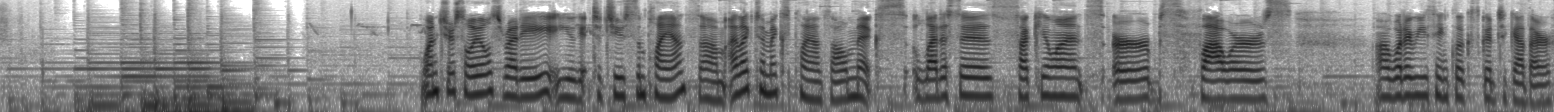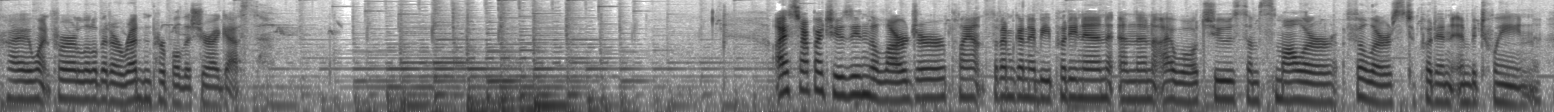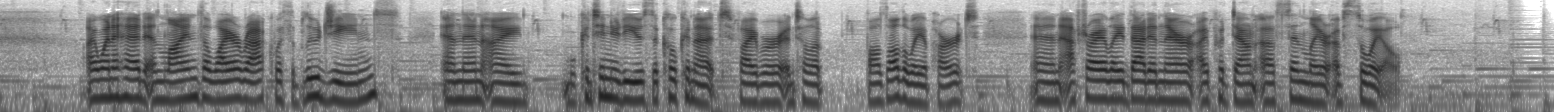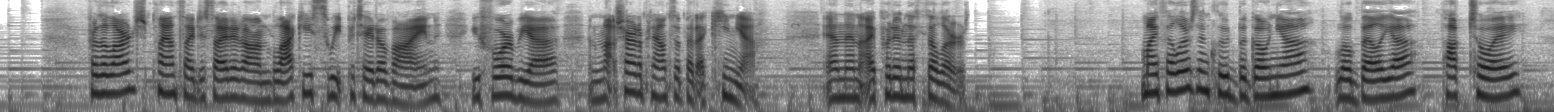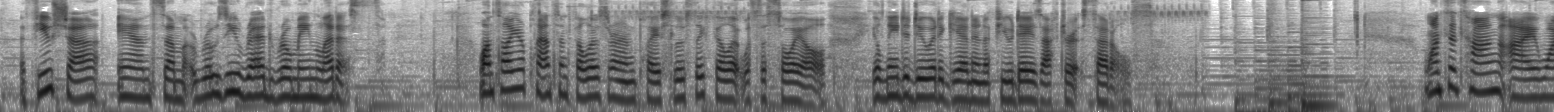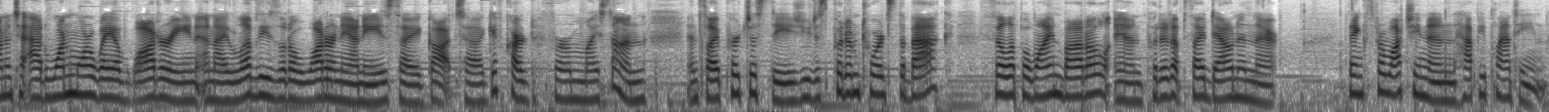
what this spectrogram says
Once your soil's ready, you get to choose some plants. Um, I like to mix plants. I'll mix lettuces, succulents, herbs, flowers, uh, whatever you think looks good together. I went for a little bit of red and purple this year, I guess. I start by choosing the larger plants that I'm going to be putting in and then I will choose some smaller fillers to put in in between. I went ahead and lined the wire rack with the blue jeans and then I will continue to use the coconut fiber until it falls all the way apart. And after I laid that in there, I put down a thin layer of soil. For the large plants, I decided on Blackie Sweet Potato Vine, Euphorbia, I'm not sure how to pronounce it, but Aquinia. And then I put in the fillers. My fillers include Begonia, Lobelia, Pak Choi, a fuchsia, and some rosy red romaine lettuce. Once all your plants and fillers are in place, loosely fill it with the soil. You'll need to do it again in a few days after it settles. Once it's hung, I wanted to add one more way of watering, and I love these little water nannies. I got a gift card for my son, and so I purchased these. You just put them towards the back, fill up a wine bottle, and put it upside down in there. Thanks for watching, and happy planting.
